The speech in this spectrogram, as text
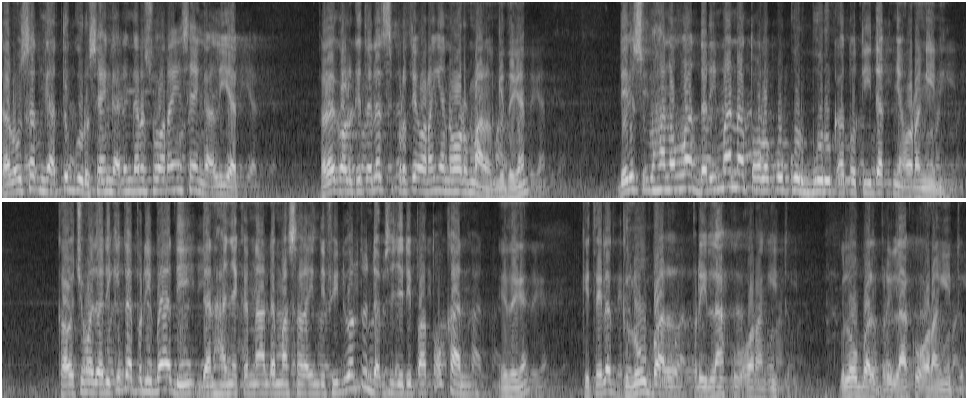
Kalau Ustaz nggak tegur saya nggak dengar suaranya saya nggak lihat Padahal kalau kita lihat seperti orangnya normal gitu kan. Jadi subhanallah dari mana tolok ukur buruk atau tidaknya orang ini? Kalau cuma dari kita pribadi dan hanya karena ada masalah individual itu tidak bisa jadi patokan, gitu kan? Kita lihat global perilaku orang itu, global perilaku orang itu.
